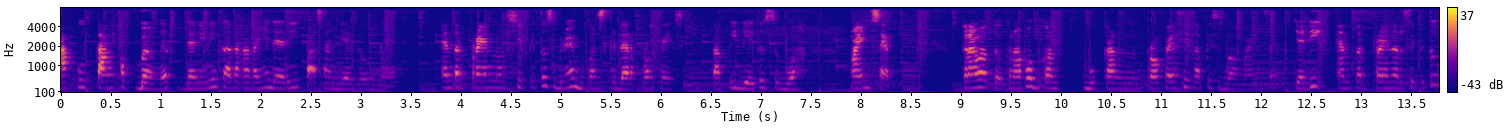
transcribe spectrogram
aku tangkep banget dan ini kata-katanya dari Pak Sandiaga Uno entrepreneurship itu sebenarnya bukan sekedar profesi, tapi dia itu sebuah mindset. Kenapa tuh? Kenapa bukan bukan profesi tapi sebuah mindset? Jadi entrepreneurship itu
